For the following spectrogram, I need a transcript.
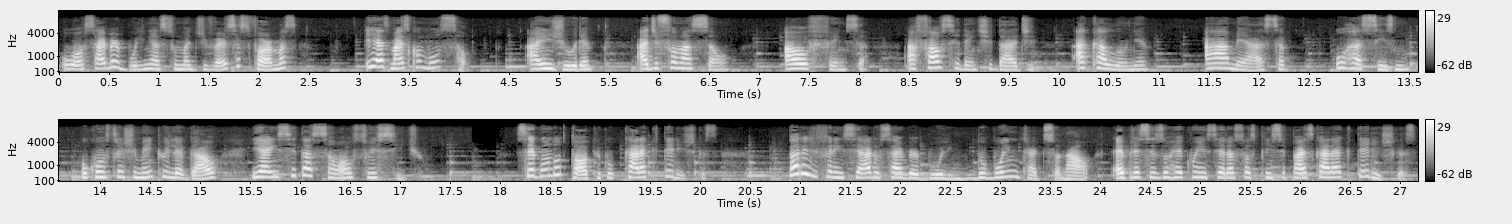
o cyberbullying assume diversas formas e as mais comuns são a injúria, a difamação, a ofensa, a falsa identidade, a calúnia, a ameaça, o racismo, o constrangimento ilegal e a incitação ao suicídio. Segundo tópico, características. Para diferenciar o cyberbullying do bullying tradicional, é preciso reconhecer as suas principais características,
